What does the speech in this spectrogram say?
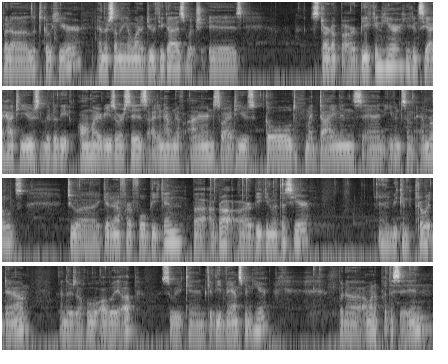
But uh, let's go here, and there's something I want to do with you guys, which is start up our beacon here. You can see I had to use literally all my resources. I didn't have enough iron, so I had to use gold, my diamonds, and even some emeralds to uh, get enough for a full beacon. But I brought our beacon with us here, and we can throw it down, and there's a hole all the way up, so we can get the advancement here. But uh, I want to put this in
